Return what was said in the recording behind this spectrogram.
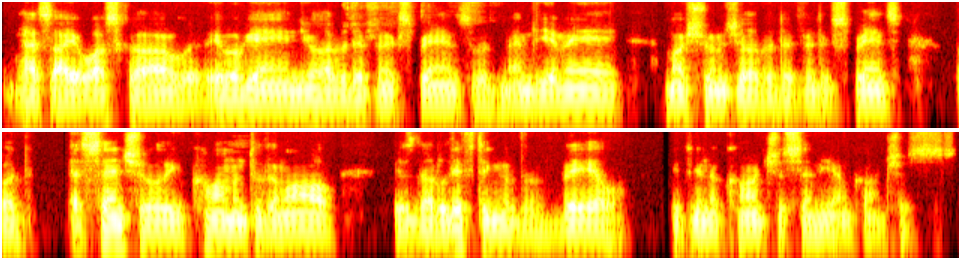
That's ayahuasca with ibogaine. You'll have a different experience with MDMA mushrooms, you'll have a different experience. But essentially, common to them all is the lifting of the veil between the conscious and the unconscious.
